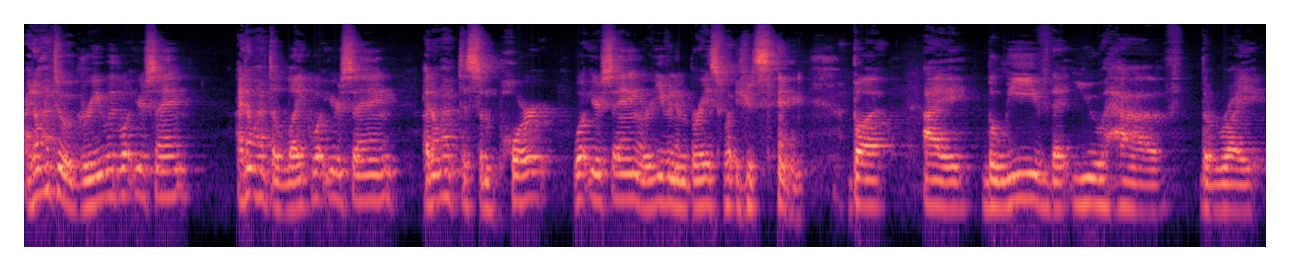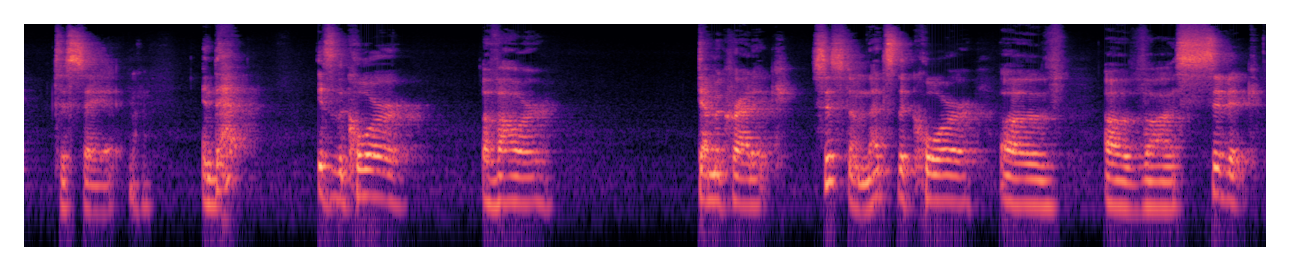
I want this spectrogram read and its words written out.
I don't have to agree with what you're saying. I don't have to like what you're saying. I don't have to support what you're saying or even embrace what you're saying. But I believe that you have the right to say it. And that is the core of our democratic system. That's the core of, of uh, civic,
